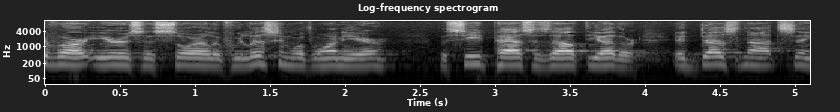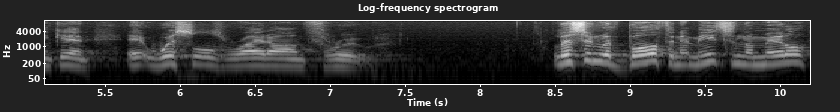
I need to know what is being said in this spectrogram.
of our ears as soil. If we listen with one ear, the seed passes out the other. It does not sink in, it whistles right on through. Listen with both, and it meets in the middle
